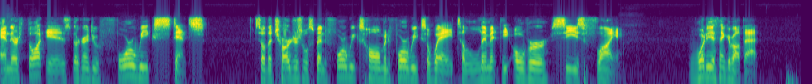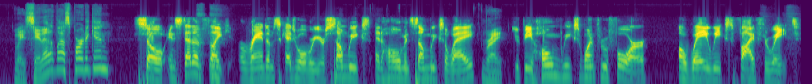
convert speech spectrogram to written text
and their thought is they're going to do four week stints. So the Chargers will spend four weeks home and four weeks away to limit the overseas flying. What do you think about that? Wait, say that last part again? So instead of like a random schedule where you're some weeks at home and some weeks away, Right. you'd be home weeks one through four, away weeks five through eight,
